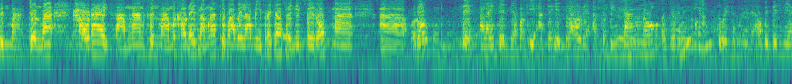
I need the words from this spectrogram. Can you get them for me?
ขึ้นมา จนว่าเขาได้สามงานขึ้นมา เมื่อเขาได้สามงานขึ้นมาเวลามีพระเจ้าแผ่นดินไปรบมาอ่ารบเสร็จอะไรเสร็จเนี่ยบางทีอาจจะเห็นเราเนี่ยอาจจะปิ๊งปังเนาะอาจจะอุ้ยคนนี้สวยจังเลยเดี๋ยวเอาไปเป็นเมีย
